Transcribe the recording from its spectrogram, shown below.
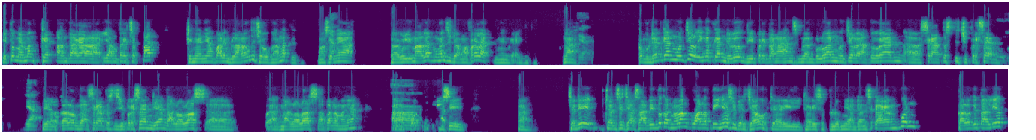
itu memang gap antara yang tercepat dengan yang paling belakang itu jauh banget gitu. Maksudnya ya baru lima lap mungkin sudah overlap mungkin kayak gitu. Nah, ya. kemudian kan muncul, ingat kan dulu di pertengahan 90-an muncul aturan uh, 107 persen. Ya. ya, kalau nggak 107 persen dia nggak lolos, uh, nggak lolos apa namanya uh, kualifikasi. Nah, jadi dan sejak saat itu kan memang kualitinya sudah jauh dari dari sebelumnya dan sekarang pun kalau kita lihat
